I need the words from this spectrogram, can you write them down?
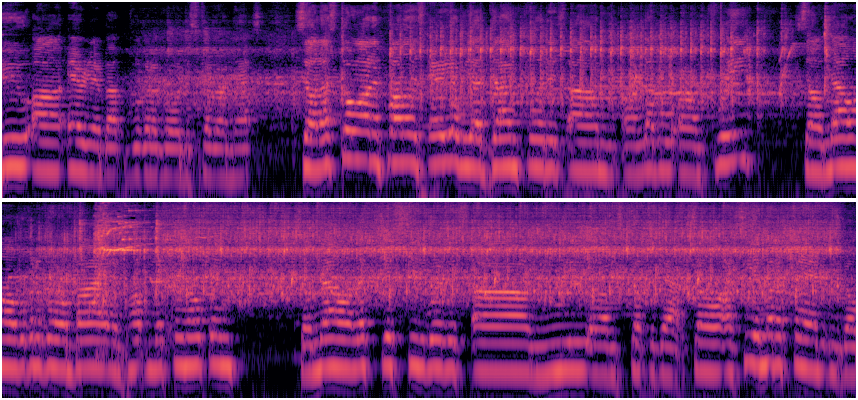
new uh, area, but we're gonna go discover our next. So let's go on and follow this area. We are done for this um, on level um, three. So now on, we're gonna go and buy and pop this thing open. So now let's just see where this um, new um, stuff is at. So I see another fan that can go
